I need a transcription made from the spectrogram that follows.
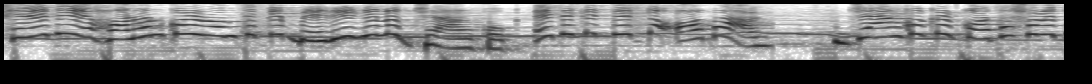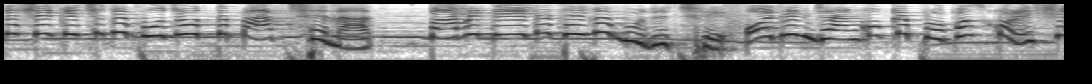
ছেড়ে দিয়ে হনন করে রুম থেকে বেরিয়ে গেল জাঙ্কুক। এদিকে তুই তো অবাক। জাঙ্কুকের কথা শুনে তো সে কিছুতে বুঝে উঠতে পারছে না। তবে তুই এটা থেকে বুঝেছে। ওই দিন জাঙ্কুককে প্রপোজ করে সে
